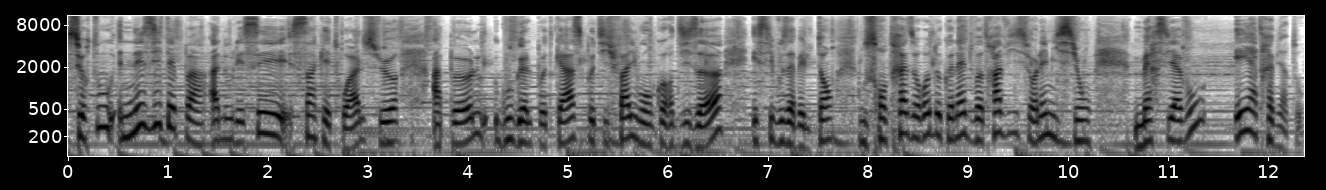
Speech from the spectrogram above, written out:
Surtout, n'hésitez pas à nous laisser 5 étoiles sur Apple, Google Podcast, Spotify ou encore Deezer. Et si vous avez le temps, nous serons très heureux de connaître votre avis sur l'émission. Merci à vous et à très bientôt.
